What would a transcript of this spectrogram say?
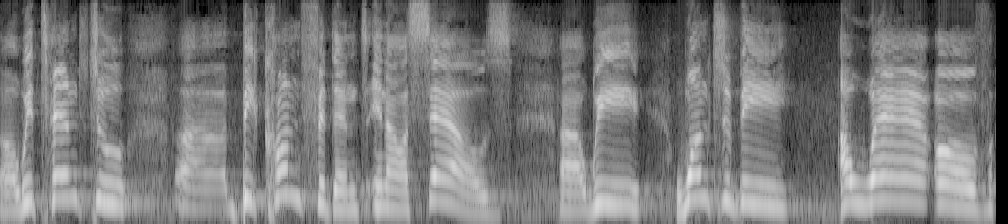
Uh, we tend to uh, be confident in ourselves. Uh, we want to be aware of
